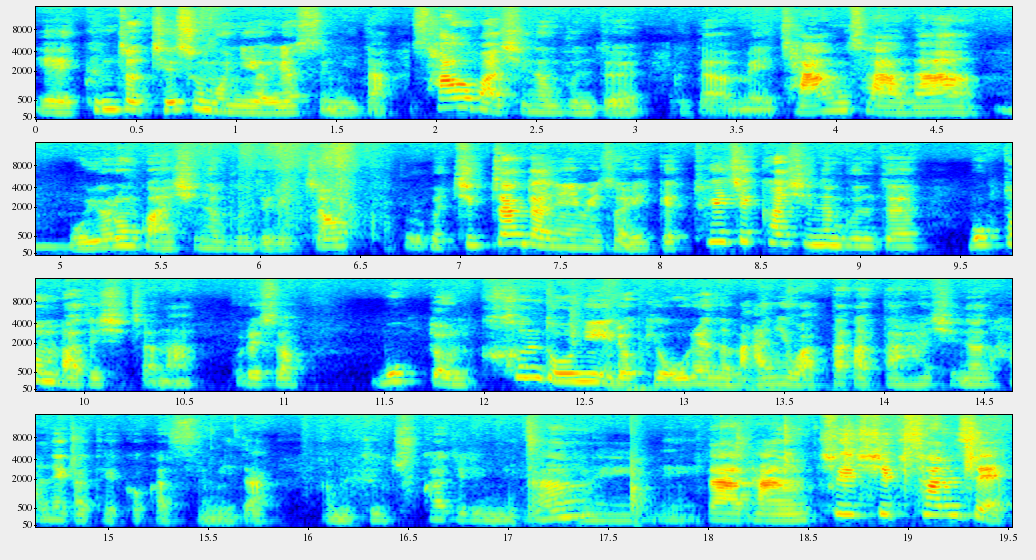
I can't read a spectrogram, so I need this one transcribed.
예, 금전 재수문이 열렸습니다. 사업하시는 분들, 그 다음에 장사나 뭐 이런 거 하시는 분들 있죠. 그리고 직장 다니면서 이렇게 퇴직하시는 분들 목돈 받으시잖아. 그래서 목돈, 큰 돈이 이렇게 올해는 많이 왔다 갔다 하시는 한 해가 될 것 같습니다. 아무튼 축하드립니다. 네. 네. 자, 다음 73세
